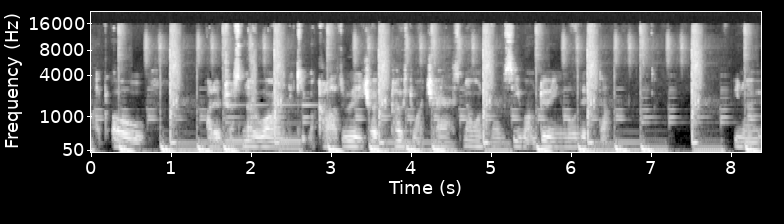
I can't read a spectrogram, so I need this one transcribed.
like, oh, I don't trust no one. I keep my cards really close, close to my chest. No one can ever see what I'm doing and all this stuff. You know,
